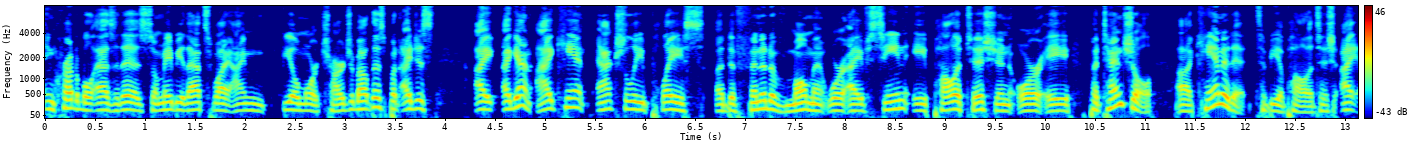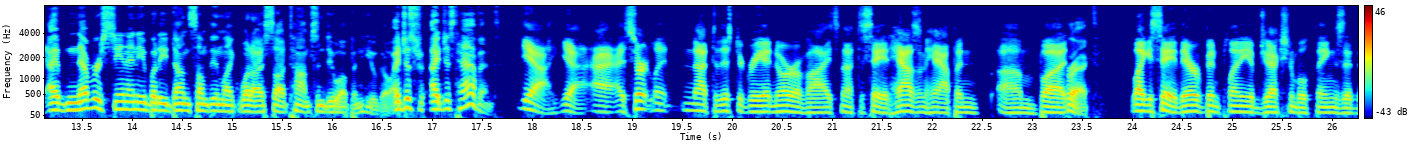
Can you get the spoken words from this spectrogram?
incredible as it is. So maybe that's why I feel more charged about this. But I just, I again, I can't actually place a definitive moment where I've seen a politician or a potential uh, candidate to be a politician. I, I've never seen anybody done something like what I saw Thompson do up in Hugo. I just, I just haven't. Yeah, yeah. I, I certainly not to this degree, nor have I. It's not to say it hasn't happened, um, but Correct. Like I say, there have been plenty of objectionable things that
